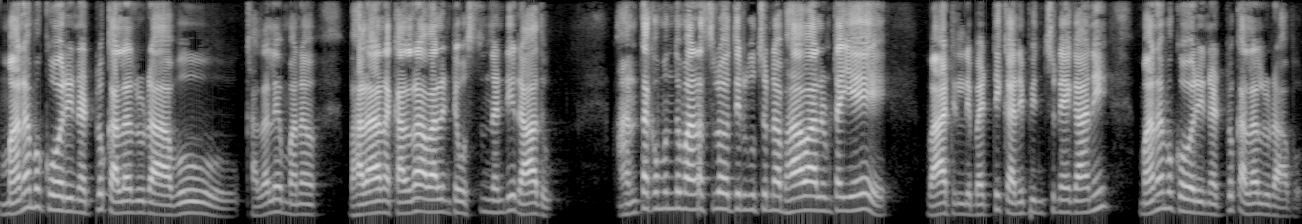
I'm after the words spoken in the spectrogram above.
మనము కోరినట్లు కలలు రావు. కలలే మనం బలాన కల రావాలంటే వస్తుందండి రాదు. అంతకుముందు మనసులో తిరుగుతున్న భావాలు ఉంటాయే వాటిల్ని బట్టి కనిపించునే కానీ మనము కోరినట్లు కలలు రావు.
